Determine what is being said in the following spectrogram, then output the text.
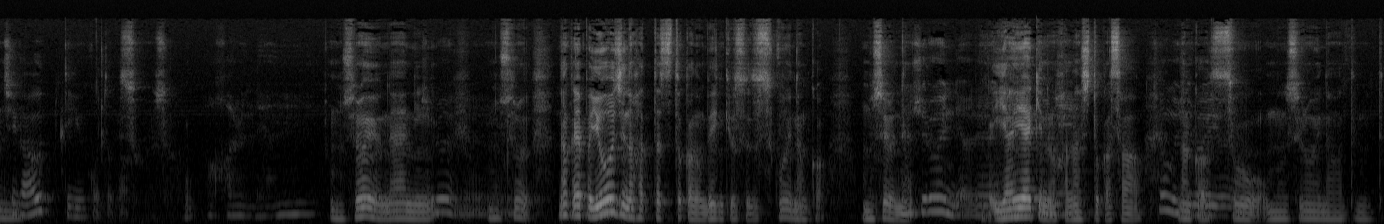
ん。違うっていうことがそうそう。わかるんだよね。面白いよねに。面白いね。面白い。なんかやっぱ幼児の発達とかの勉強するとすごいなんか面白いね。面白いんだよね。イヤイヤ期の話とかさ超面なんかそう面白いなと思って、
